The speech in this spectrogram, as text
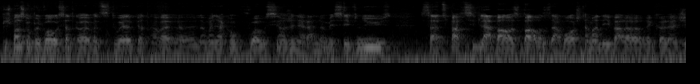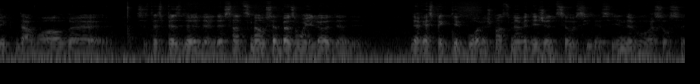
Puis je pense qu'on peut le voir aussi à travers votre site web, puis à travers euh, la manière qu'on vous voit aussi en général. là. Mais c'est venu, ça a-tu parti de la base base, d'avoir justement des valeurs écologiques, d'avoir euh, cette espèce de, de- de sentiment ou ce besoin-là de, de, respecter le bois. là. Je pense que tu m'avais déjà dit ça aussi. là. C'est une de vos ressources. euh.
